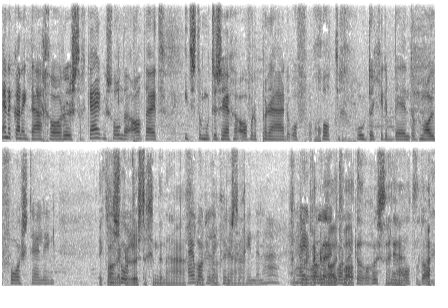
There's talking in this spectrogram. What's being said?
En dan kan ik daar gewoon rustig kijken zonder altijd iets te moeten zeggen over de parade. Of god, goed dat je er bent. Of mooie voorstelling. Ik woon lekker soort- rustig in Den Haag. Hij wordt gelukkig, lekker rustig ja. in Den Haag. En hij lekker nooit lekker rustig in. Rotterdam.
